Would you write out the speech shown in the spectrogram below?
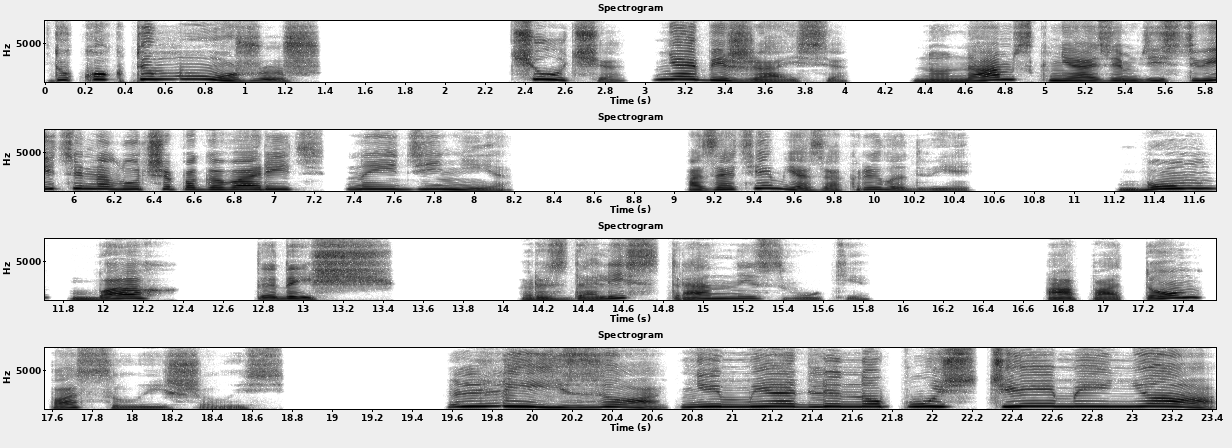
«Да как ты можешь?» «Чуча, не обижайся, но нам с князем действительно лучше поговорить наедине». А затем я закрыла дверь. Бум, бах, тыдыщ! Раздались странные звуки. А потом послышалось. «Лиза, немедленно пусти меня!»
